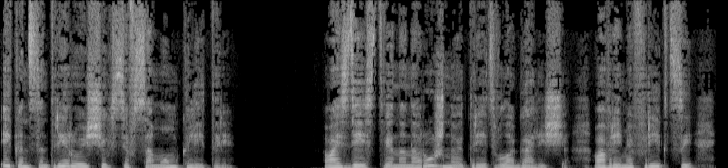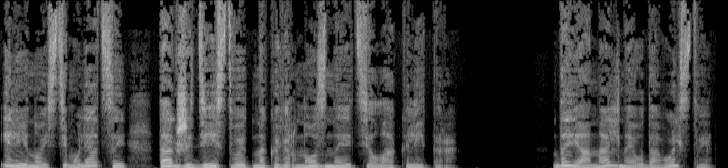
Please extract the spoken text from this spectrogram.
и концентрирующихся в самом клиторе. Воздействие на наружную треть влагалища во время фрикции или иной стимуляции также действует на кавернозные тела клитора. Да и анальное удовольствие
